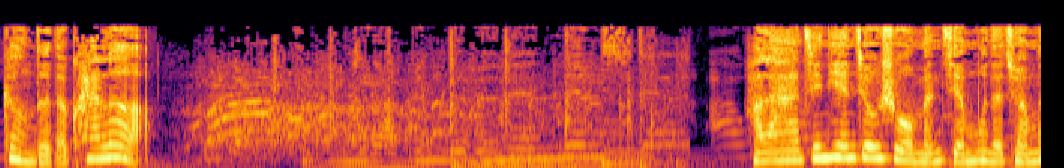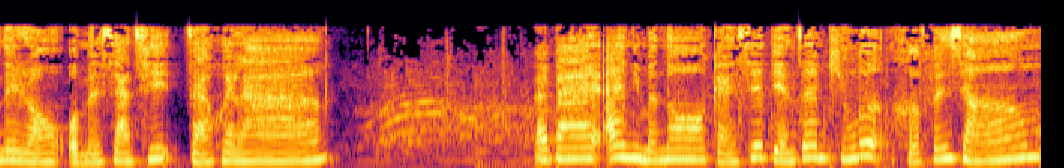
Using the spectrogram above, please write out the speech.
更多的快乐。好啦，今天就是我们节目的全部内容，我们下期再会啦，拜拜，爱你们哦！感谢点赞、评论和分享。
